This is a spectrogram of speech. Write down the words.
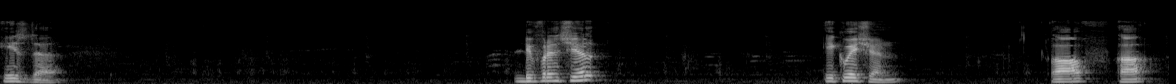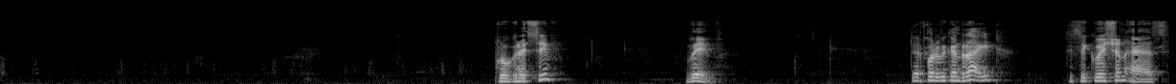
is the differential equation of a progressive wave. Therefore, we can write this equation as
